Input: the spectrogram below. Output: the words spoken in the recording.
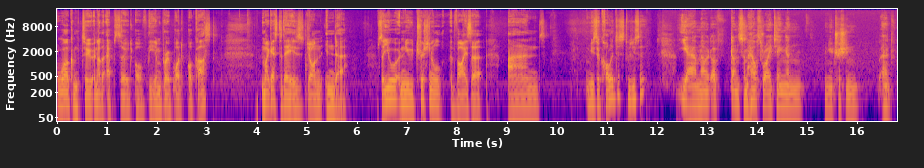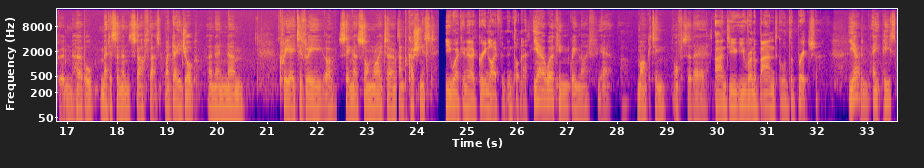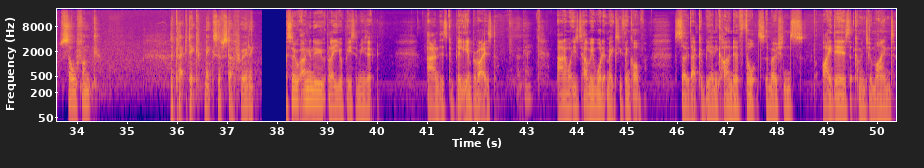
welcome to another episode of the Impro Pod podcast. My guest today is Jon Inder. So, you're a nutritional advisor and musicologist, would you say? Yeah, I'm now, I've done some health writing and nutrition and, and herbal medicine and stuff. That's my day job. And then um, creatively, I'm a singer, songwriter, and percussionist. You work in a Green Life in, in Totnes. Yeah, I work in Green Life. Yeah, marketing officer there. And you, you run a band called The Bridge. Yeah, an eight-piece soul funk, eclectic mix of stuff, really. So, I'm going to play you a piece of music, and it's completely improvised. Okay. And I want you to tell me what it makes you think of. So, that could be any kind of thoughts, emotions, ideas that come into your mind.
